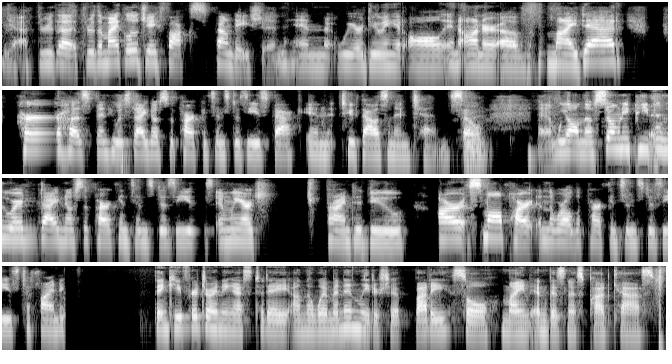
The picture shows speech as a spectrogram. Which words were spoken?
Yeah, through the through the Michael J. Fox Foundation, and we are doing it all in honor of my dad, her husband, who was diagnosed with Parkinson's disease back in 2010. So, and we all know so many people who are diagnosed with Parkinson's disease, and we are trying to do our small part in the world of Parkinson's disease to find a Thank you for joining us today on the Women in Leadership Body, Soul, Mind, and Business podcast.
